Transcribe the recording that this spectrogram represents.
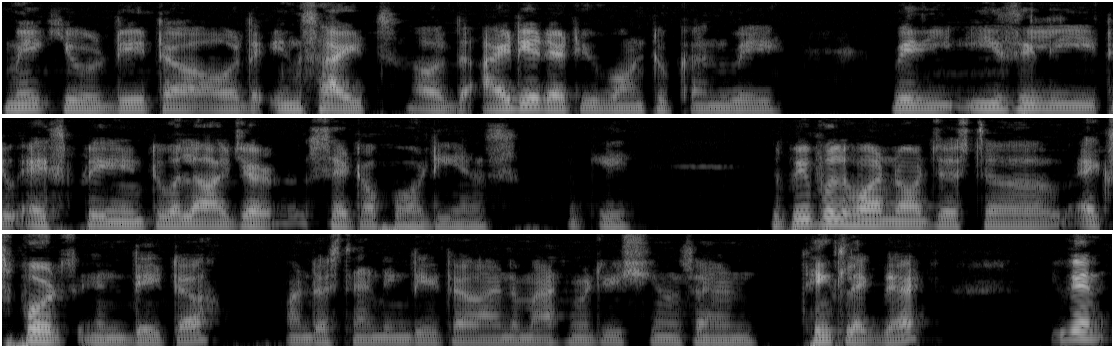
make your data or the insights or the idea that you want to convey very easily to explain to a larger set of audience. Okay the people who are not just uh, experts in data understanding data and the mathematicians and things like that you can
